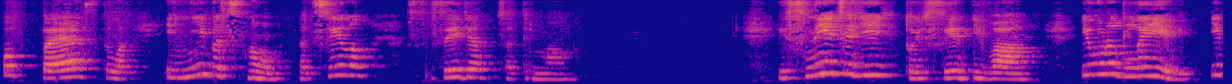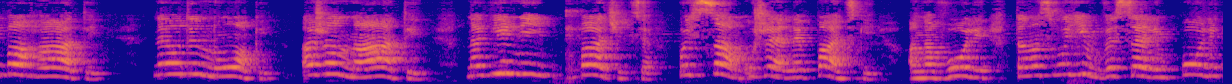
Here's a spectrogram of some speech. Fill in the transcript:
попестила і ніби сном над сином сидя затримала. І сниться їй той син Іван, і вродливий, і багатий, не одинокий, а жонатий. На вільній бачиться, бо й сам уже не панський, а на волі та на своїм веселім полі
